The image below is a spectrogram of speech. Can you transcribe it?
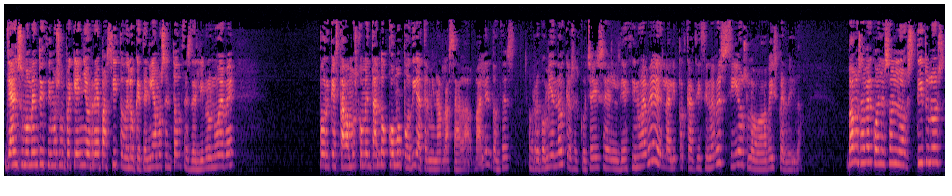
Ya en su momento hicimos un pequeño repasito de lo que teníamos entonces del libro 9 porque estábamos comentando cómo podía terminar la saga, ¿vale? Entonces os recomiendo que os escuchéis el 19, el Lali Podcast 19, si os lo habéis perdido. Vamos a ver cuáles son los títulos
